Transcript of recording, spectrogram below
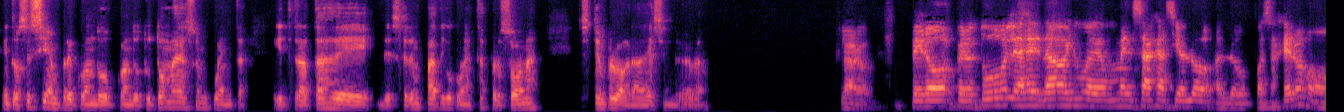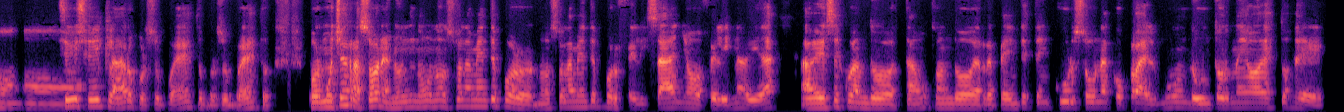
Entonces siempre cuando, cuando tú tomas eso en cuenta y tratas de, de ser empático con estas personas, siempre lo agradecen, de verdad. Claro, pero, pero tú le has dado un mensaje así a, a los pasajeros o, Sí, sí, claro, por supuesto, por supuesto. Por muchas razones, no, no, no, solamente, por, no solamente por feliz año o feliz Navidad. A veces cuando, estamos, cuando de repente está en curso una Copa del Mundo, un torneo de estos de...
